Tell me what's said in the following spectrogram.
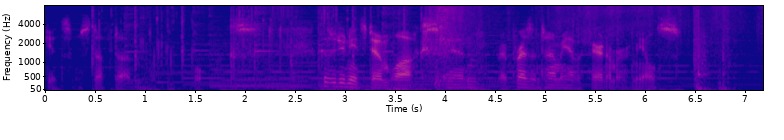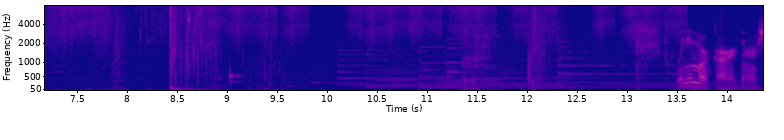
get some stuff done Because we do need stone blocks, and at present time we have a fair number of meals. Hmm. We need more gardeners.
